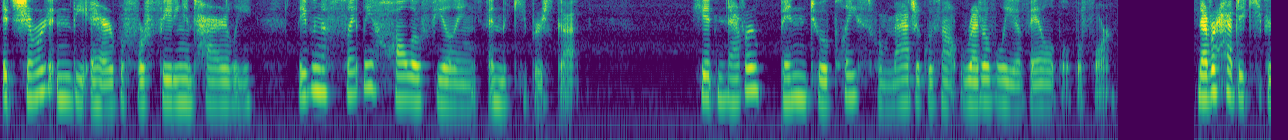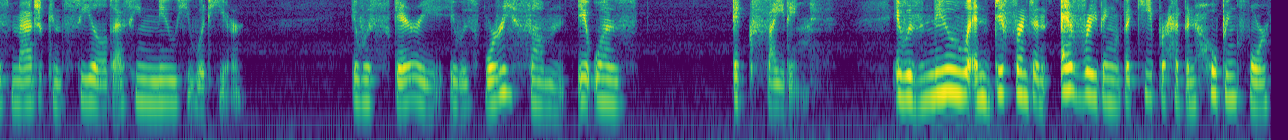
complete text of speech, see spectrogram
It shimmered in the air before fading entirely, leaving a slightly hollow feeling in the keeper's gut. He had never been to a place where magic was not readily available before. Never had to keep his magic concealed as he knew he would here. It was scary, it was worrisome, it was exciting. It was new and different and everything that the keeper had been hoping for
